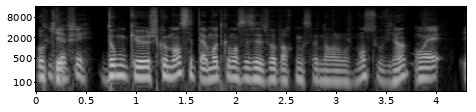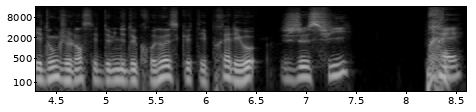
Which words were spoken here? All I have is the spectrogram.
Ok. Tout à fait. Donc euh, je commence, c'était à moi de commencer cette fois par contre ça normalement je m'en souviens. Ouais, Et donc je lance les deux minutes de chrono. Est-ce que t'es prêt Léo? Je suis prêt.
